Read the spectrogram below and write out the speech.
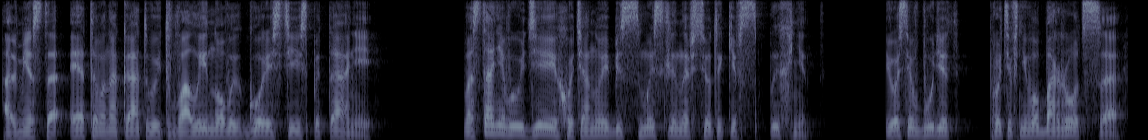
А вместо этого накатывают валы новых горестей и испытаний. Восстание в Иудее, хоть оно и бессмысленно, все-таки вспыхнет. Иосиф будет против него бороться,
